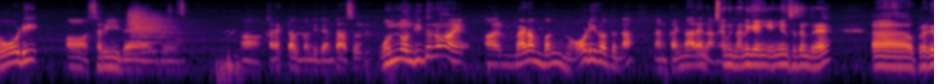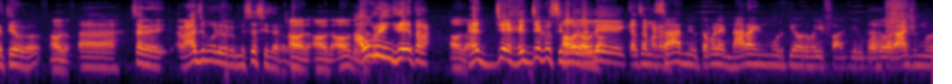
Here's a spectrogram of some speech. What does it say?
ನೋಡಿ ಆ ಸರಿ ಇದೆ ಇದು ಹಾ ಕರೆಕ್ಟ್ ಆಗಿ ಬಂದಿದೆ ಅಂತ. ಸೊ ಒಂದೊಂದು ಇದನ್ನು ಮೇಡಮ್ ಬಂದು ನೋಡಿರೋದನ್ನ ನಾನು ಕಣ್ಣಾರೆ ನಾನು ನನಗೆ ಹೆಂಗ್ ಹೆಂಗ್ ಅನ್ಸುತ್ತೆ ಅಂದ್ರೆ ಆ, ಪ್ರಗತಿ ಅವರು ಹೌದು ಸರ್ ರಾಜಮೌಳಿ ಅವರು ಮಿಸ್ಸಸ್ ಇದಾರಲ್ಲ? ಹೌದು ಹೌದು ಹೌದು ಅವರು ಇದೇ ತರ. ಹೌದು. ಹೆಜ್ಜೆ ಹೆಜ್ಜೆಗೂ ಸಿನಿಮಾದಲ್ಲಿ ಕೆಲಸ ಮಾಡೋದು ಸರ್ ನೀವು ತಗೊಳ್ಳಿ ನಾರಾಯಣ್ ಮೂರ್ತಿ ಅವ್ರ ವೈಫ್ ಆಗಿರ್ಬೋದು ರಾಜಮೌ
